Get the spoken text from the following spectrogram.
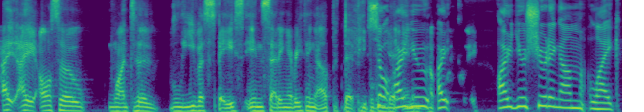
I, I also want to leave a space in setting everything up that people. So are you are, are you shooting them like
